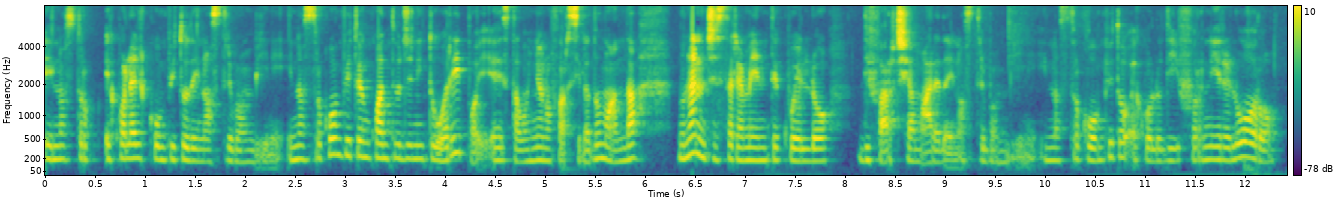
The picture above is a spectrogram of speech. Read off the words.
Nostro, e qual è il compito dei nostri bambini. Il nostro compito in quanto genitori, poi eh, sta ognuno a farsi la domanda, non è necessariamente quello di farci amare dai nostri bambini, il nostro compito è quello di fornire loro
